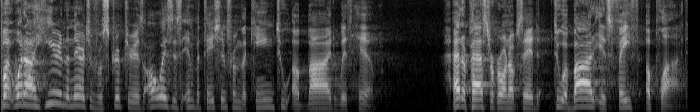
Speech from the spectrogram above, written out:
But what I hear in the narrative of Scripture is always this invitation from the king to abide with him. I had a pastor growing up said, to abide is faith applied.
